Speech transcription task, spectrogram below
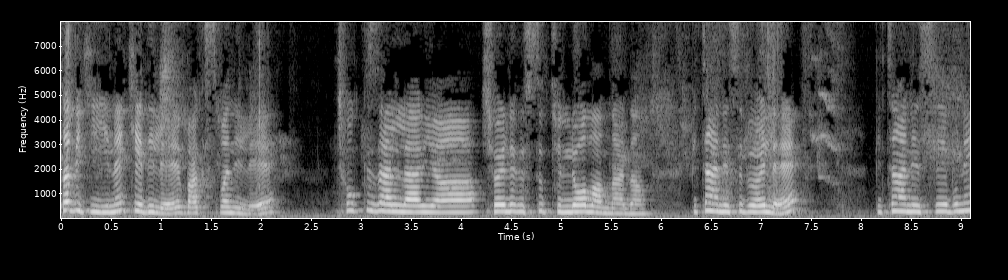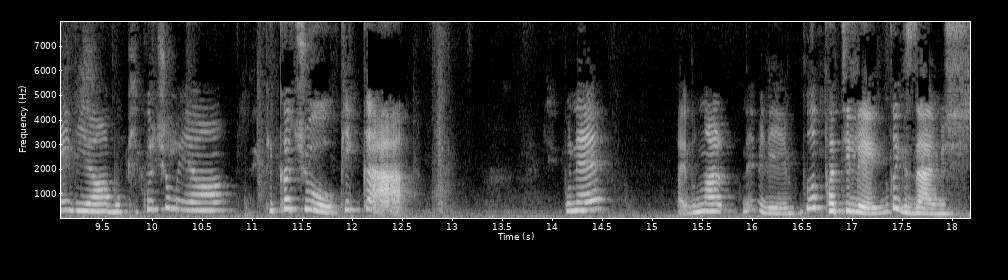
Tabii ki yine kedili, Bunny'li. Çok güzeller ya. Şöyle üstü tüllü olanlardan. Bir tanesi böyle. Bir tanesi bu neydi ya? Bu Pikachu mu ya? Pikachu, Pika. Bu ne? Ay bunlar ne bileyim. Bu da patili. Bu da güzelmiş.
